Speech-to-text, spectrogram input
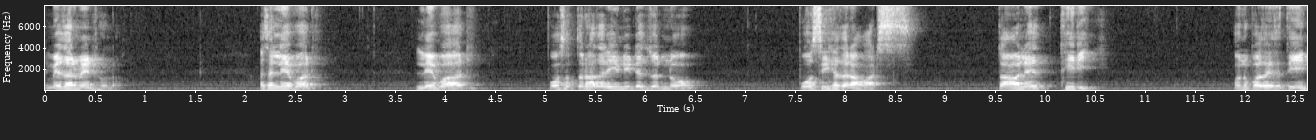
মেজারমেন্ট হলো। আচ্ছা লেবার লেবার পঁচাত্তর হাজার ইউনিটের জন্য পঁচিশ হাজার আওয়ার্স তাহলে থ্রি অনুপাত হয়েছে তিন।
